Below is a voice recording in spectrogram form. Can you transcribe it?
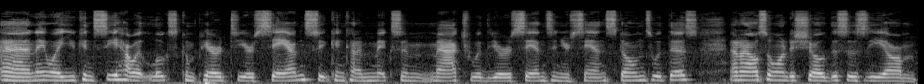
And anyway, you can see how it looks compared to your sands, so you can kind of mix and match with your sands and your sandstones with this. And I also wanted to show this is the um,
